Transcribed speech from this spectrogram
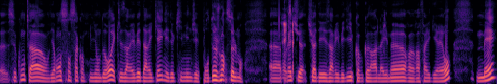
euh, se comptent à environ 150 millions d'euros avec les arrivées d'Harry Kane et de Kim Min-jae, pour deux joueurs seulement. Euh, après, tu as, tu as des arrivées libres comme Conrad Leimer, euh, Rafael Guerrero, mais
